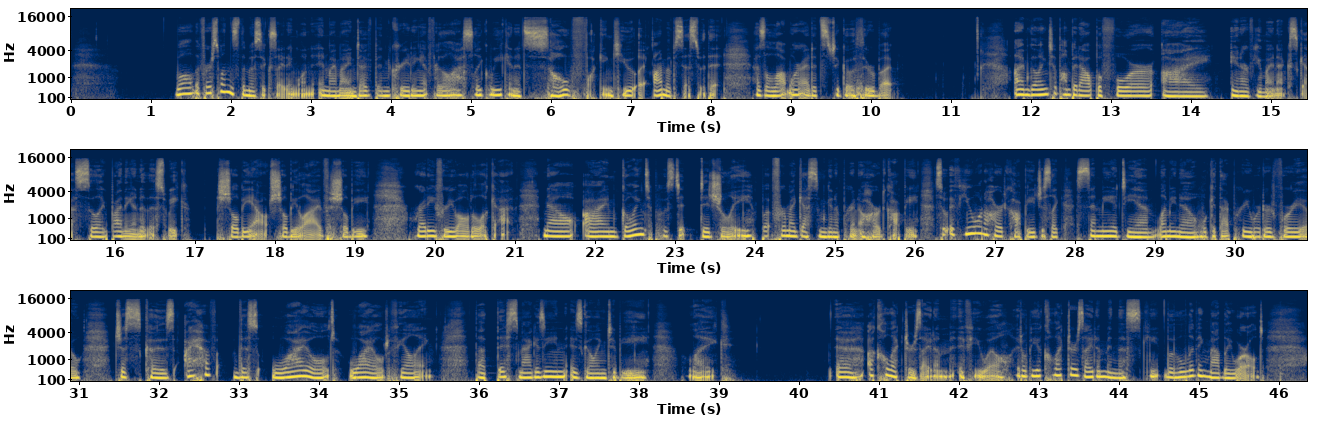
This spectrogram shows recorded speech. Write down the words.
well, the first one's the most exciting one in my mind. I've been creating it for the last like week and it's so fucking cute. Like, I'm obsessed with it. it. Has a lot more edits to go through, but I'm going to pump it out before I interview my next guest. So, like, by the end of this week she'll be out, she'll be live, she'll be ready for you all to look at. Now, I'm going to post it digitally, but for my guests, I'm going to print a hard copy. So if you want a hard copy, just like send me a DM, let me know. We'll get that pre ordered for you. Just because I have this wild, wild feeling that this magazine is going to be like uh, a collector's item, if you will. It'll be a collector's item in the scheme, the living madly world.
